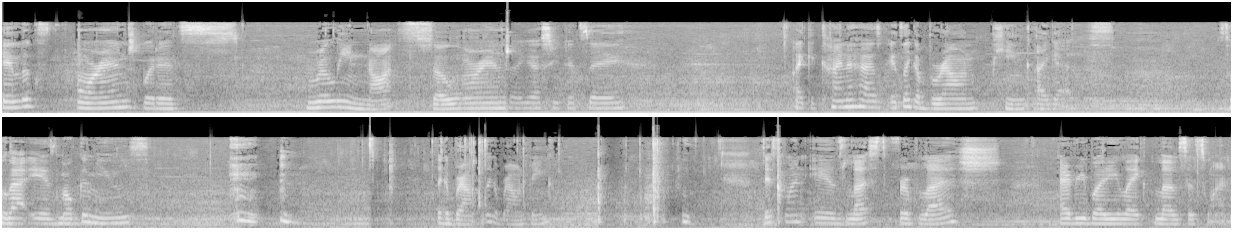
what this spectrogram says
It looks orange, but it's really not so orange, I guess you could say. Like it kind of has, it's like a brown pink, I guess. So that is Mocha Muse. like a brown, like a brown pink. This one is Lust for Blush. Everybody like loves this one.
